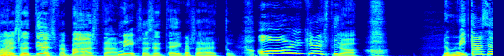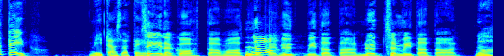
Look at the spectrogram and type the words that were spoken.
Mä olin silleen, että jes, me päästään. Niin. Sä että ei kun sä et tuu. Oikeesti? Joo. No mitä sä teit? Mitä sä teit? Siinä kohtaa mä ajattelin, no. okei, okay, nyt mitataan, nyt se mitataan. No.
